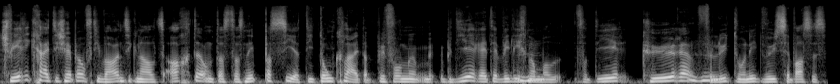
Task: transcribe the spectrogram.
Die Schwierigkeit ist eben, auf die Warnsignale zu achten und dass das nicht passiert, die Dunkelheit. Aber bevor wir über die reden, will ich Mhm. noch mal von dir hören, für Leute, die nicht wissen, was es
